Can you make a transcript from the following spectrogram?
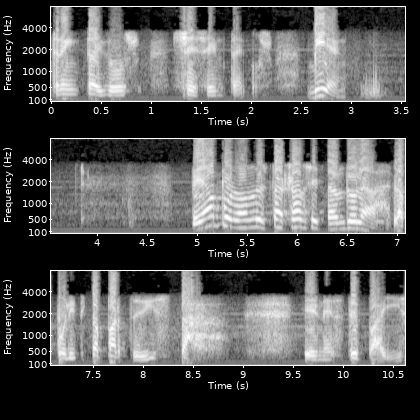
3262. Bien. Vean por dónde está transitando la, la política partidista en este país.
